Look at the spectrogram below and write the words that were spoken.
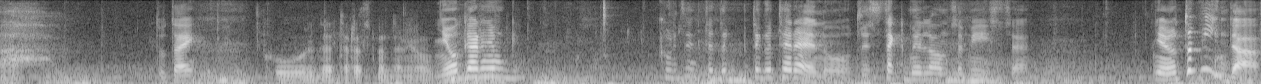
Ach. Tutaj? Kurde, teraz będę miał... Nie ogarniam... Kurde, te, tego terenu. To jest tak mylące miejsce. Nie no, to winda.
